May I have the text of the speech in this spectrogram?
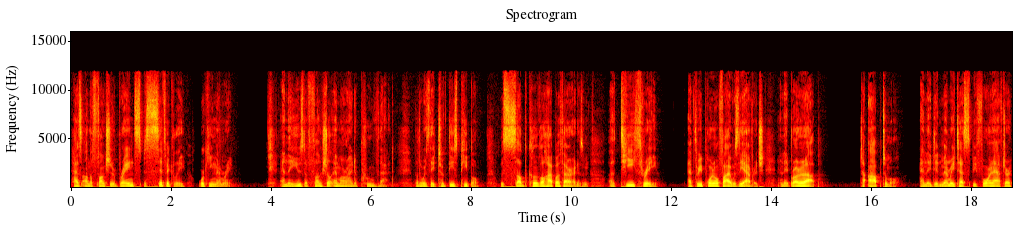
has on the function of brain, specifically working memory. And they used a functional MRI to prove that. In other words, they took these people with subclinical hypothyroidism, a T3 at 3.05 was the average, and they brought it up to optimal and they did memory tests before and after,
